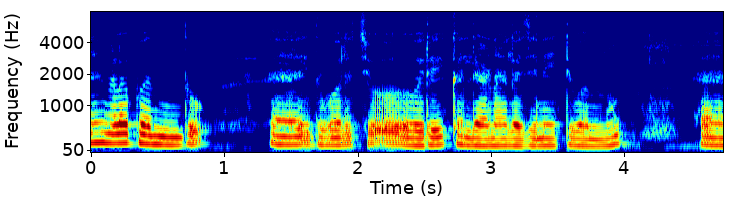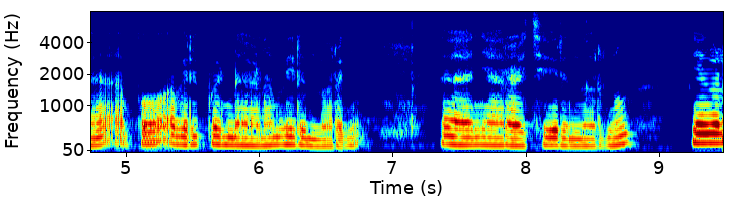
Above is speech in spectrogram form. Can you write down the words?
ഞങ്ങളെ ബന്ധു ഇതുപോലെ ഒരു കല്യാണാലോചനയായിട്ട് വന്നു. അപ്പോൾ അവർ പെണ്ണ് കാണാൻ വരും എന്ന് പറഞ്ഞു ഞായറാഴ്ച വരുമെന്ന് പറഞ്ഞു. ഞങ്ങൾ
